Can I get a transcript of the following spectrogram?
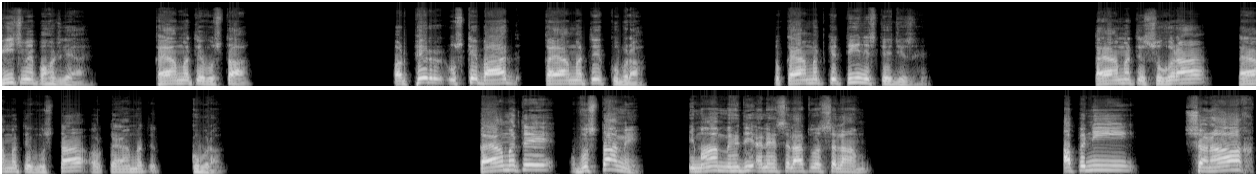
بیچ میں پہنچ گیا ہے قیامت وسطی اور پھر اس کے بعد قیامت کبرا تو قیامت کے تین اسٹیجز ہیں قیامت سغرا قیامت وسطی اور قیامت کبرا قیامت وسطی میں امام مہدی علیہ السلاۃ والسلام اپنی شناخت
